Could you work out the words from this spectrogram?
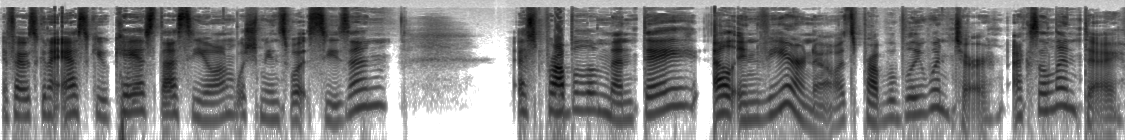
If I was going to ask you, ¿qué estación, which means what season? Es probablemente el invierno. It's probably winter. Excelente.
